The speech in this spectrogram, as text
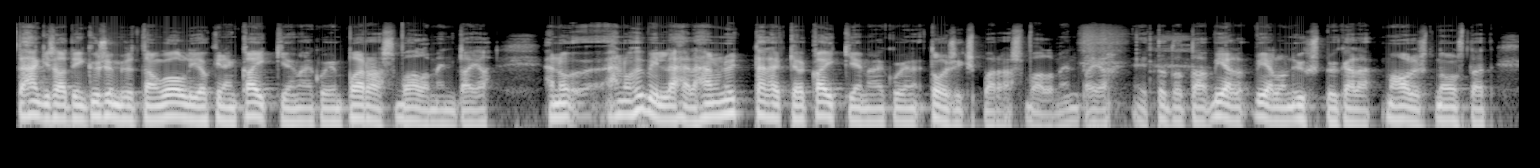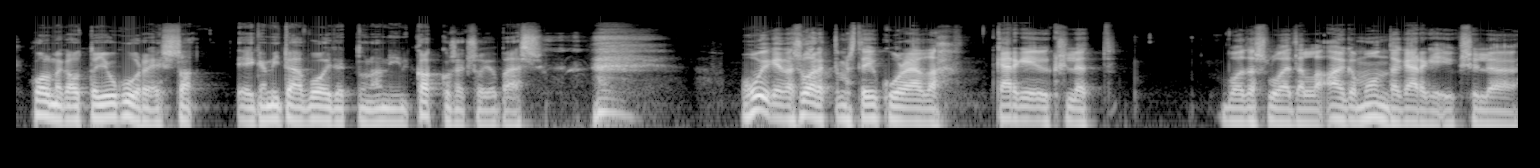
Tähänkin saatiin kysymys, että onko Olli Jokinen kaikkien aikojen paras valmentaja. Hän on, hän on hyvin lähellä. Hän on nyt tällä hetkellä kaikkien aikojen toisiksi paras valmentaja. Että tota, vielä, vielä on yksi pykälä mahdollista nousta, että kolme kautta jukureissa eikä mitään voitettuna, niin kakkoseksi on jo päässyt. Huikeita suorittamista Jukureilta. Kärkiyksilöt voitaisiin luetella aika monta kärkiyksilöä,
